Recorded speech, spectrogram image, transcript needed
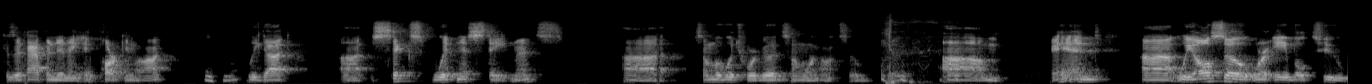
because it happened in a, a parking lot. Mm-hmm. We got uh, six witness statements, uh, some of which were good, some were not so good. um, and uh, we also were able to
